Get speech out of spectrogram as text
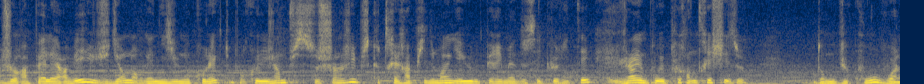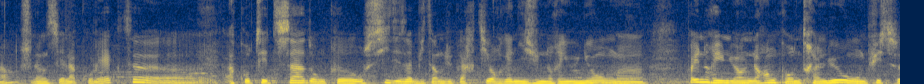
je rappelle Hervé, je dis on organise une collecte pour que les gens puissent se changer, puisque très rapidement, il y a eu le périmètre de sécurité. Les gens ne pouvaient plus rentrer chez eux. Donc du coup, voilà, j'ai lancé la collecte. Euh, à côté de ça, donc euh, aussi des habitants du quartier organisent une réunion, pas une réunion, une rencontre, un lieu où on puisse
